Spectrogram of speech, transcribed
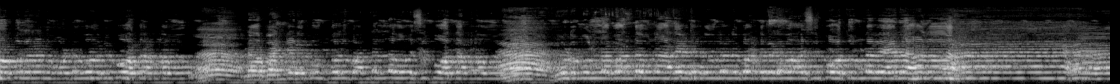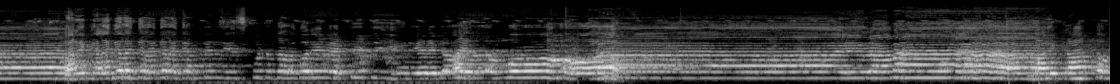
ఓపులను ఉండబోకి పోతున్నావు నా బండెడు కుంపలు బండల్లో పోసిపోతున్నావు. మూడు ముళ్ళ బంధం నాదేడడులను బంధువులు వాసిపోతున్నవే నానా. తీసుకుంటూ రేడుగా ఎల్లమ్మో. మరి కాంతం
